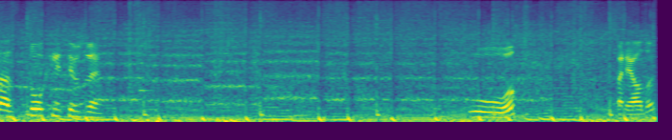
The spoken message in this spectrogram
Та здохнете вже. О, порядок.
